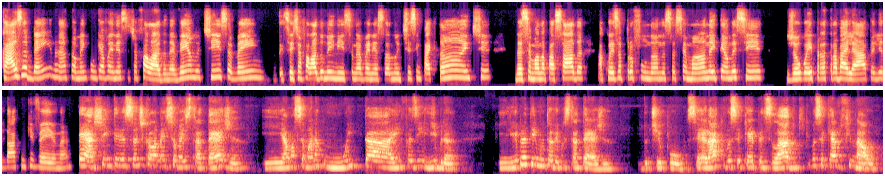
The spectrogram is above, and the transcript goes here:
casa bem né, também com o que a Vanessa tinha falado, né? Vem a notícia, vem. Você tinha falado no início, né, Vanessa, da notícia impactante da semana passada, a coisa aprofundando essa semana e tendo esse jogo aí para trabalhar, para lidar com o que veio, né? É, achei interessante que ela mencionou estratégia, e é uma semana com muita ênfase em Libra. E Libra tem muito a ver com estratégia, do tipo, será que você quer ir para esse lado? O que, que você quer no final?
